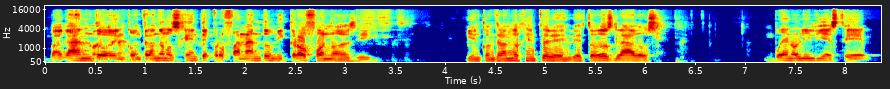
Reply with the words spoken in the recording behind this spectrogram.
vagando, encontrándonos gente, profanando micrófonos y y encontrando gente de, de, todos lados. Bueno, Lili, este,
